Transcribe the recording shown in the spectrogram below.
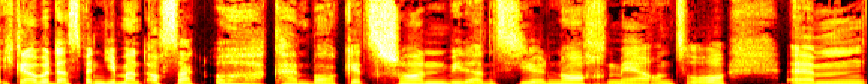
Ich glaube, dass wenn jemand auch sagt, oh, kein Bock, jetzt schon wieder ein Ziel, noch mehr und so, ähm,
